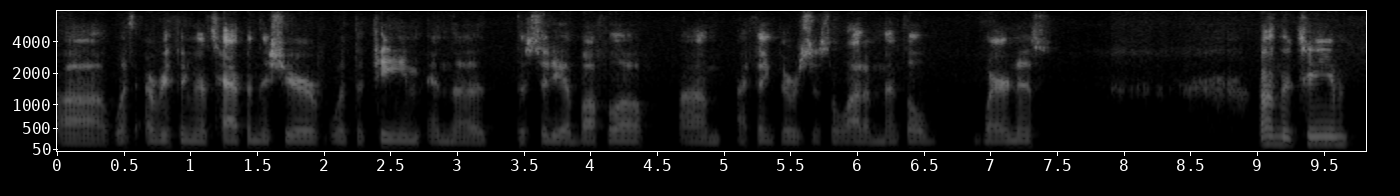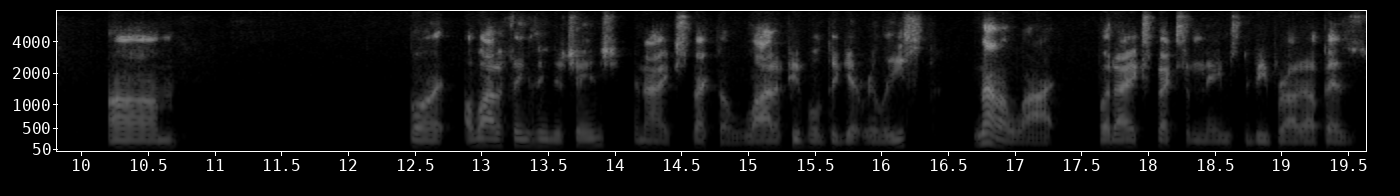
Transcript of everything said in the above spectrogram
uh, with everything that's happened this year with the team and the, the city of Buffalo. Um, I think there was just a lot of mental awareness on the team. Um, but a lot of things need to change, and I expect a lot of people to get released. Not a lot, but I expect some names to be brought up as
